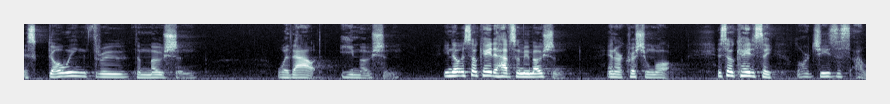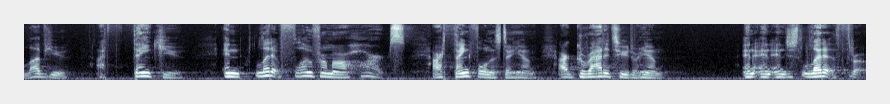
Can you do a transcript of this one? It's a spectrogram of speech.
It's going through the motion without emotion. You know, it's okay to have some emotion in our Christian walk. It's okay to say, Lord Jesus, I love you. I thank you. And let it flow from our hearts, our thankfulness to Him, our gratitude to Him. And, and, and just let it throw,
